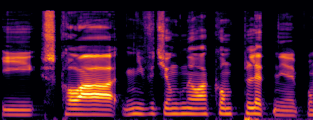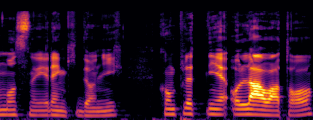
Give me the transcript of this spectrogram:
i szkoła nie wyciągnęła kompletnie pomocnej ręki do nich, kompletnie olała to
